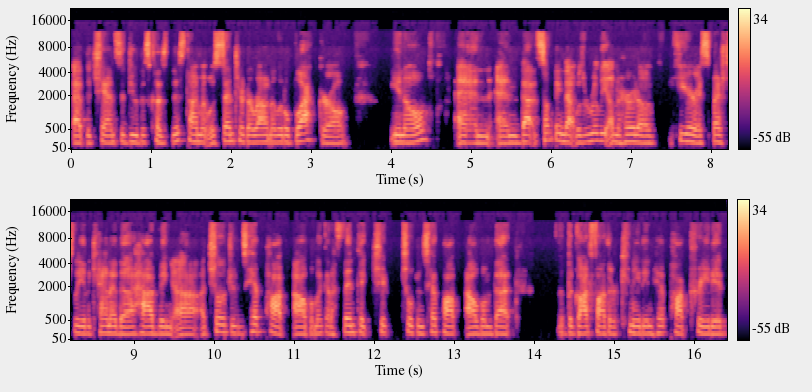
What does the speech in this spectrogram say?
at the chance to do this because this time it was centered around a little black girl, you know, and and that's something that was really unheard of here, especially in Canada, having a, a children's hip hop album, like an authentic ch- children's hip hop album that the Godfather of Canadian hip hop created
